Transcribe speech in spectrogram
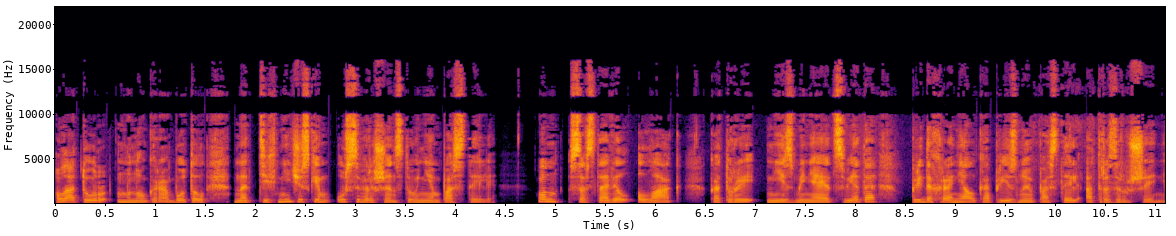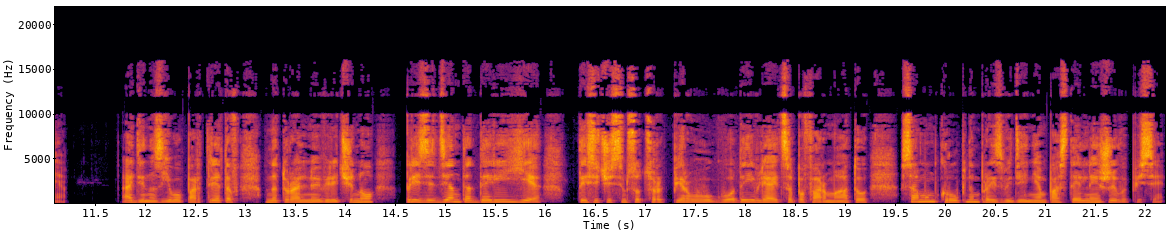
Латур много работал над техническим усовершенствованием пастели. Он составил лак, который, не изменяя цвета, предохранял капризную пастель от разрушения. Один из его портретов в натуральную величину президента Дерие 1741 года является по формату самым крупным произведением пастельной живописи.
